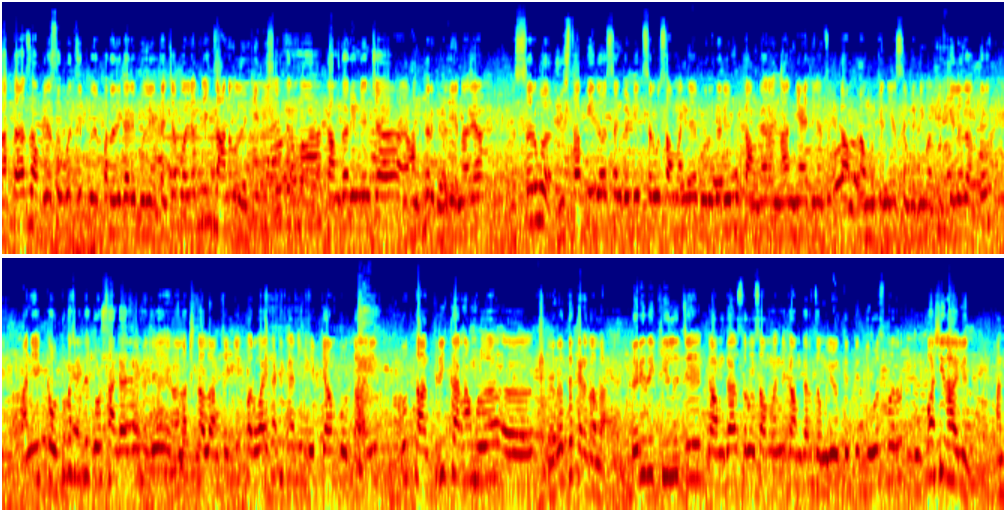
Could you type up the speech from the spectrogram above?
आत्ताच आपल्यासोबत जे पदाधिकारी बोलले त्यांच्या बोलण्यातून एक जाणवलं की विश्वकर्मा कामगार युनियनच्या अंतर्गत येणाऱ्या सर्व विस्थापित असंघटित सर्वसामान्य गोरगरीब कामगारांना न्याय देण्याचं काम प्रामुख्याने या संघटनेमार्फत केलं जातं आणि एक कौतुकास्पद गोष्ट सांगायचं म्हणजे लक्षात आलं आमच्या की परवा एका ठिकाणी एक कॅम्प होता आणि तो तांत्रिक कारणामुळं रद्द करण्यात आला. तरी देखील जे कामगार सर्वसामान्य कामगार जमले होते ते दिवसभर उपाशी राहिलेत. आणि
